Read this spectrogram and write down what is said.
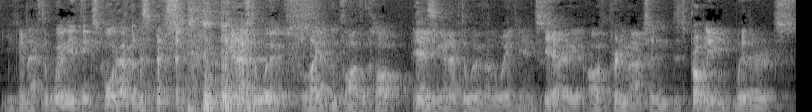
you're going to have to When work do you think sport happens? you're going to have to work later than five o'clock, Yes. and you're going to have to work on the weekends. Yeah. So I've pretty much, and it's probably whether it's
